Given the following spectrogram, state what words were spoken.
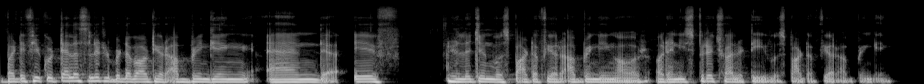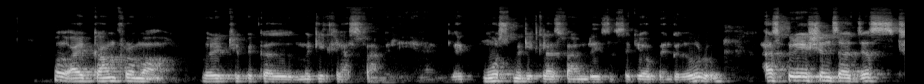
but if you could tell us a little bit about your upbringing and if religion was part of your upbringing or, or any spirituality was part of your upbringing? Well, I come from a very typical middle class family. And like most middle class families in the city of Bengaluru, aspirations are just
